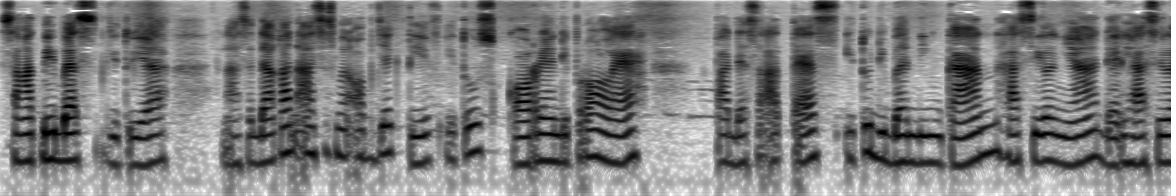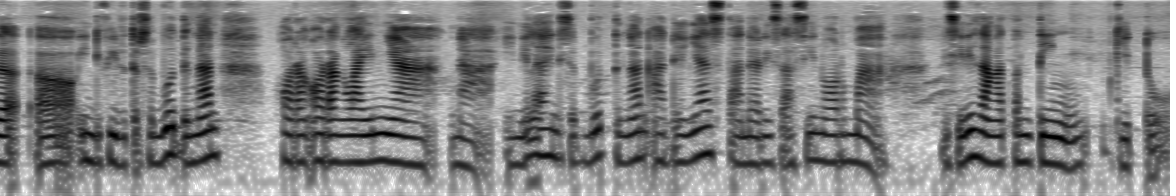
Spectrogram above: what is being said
sangat bebas gitu ya. Nah, sedangkan asesmen objektif itu skor yang diperoleh pada saat tes itu dibandingkan hasilnya dari hasil uh, individu tersebut dengan orang-orang lainnya. Nah, inilah yang disebut dengan adanya standarisasi norma. Di sini sangat penting gitu.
